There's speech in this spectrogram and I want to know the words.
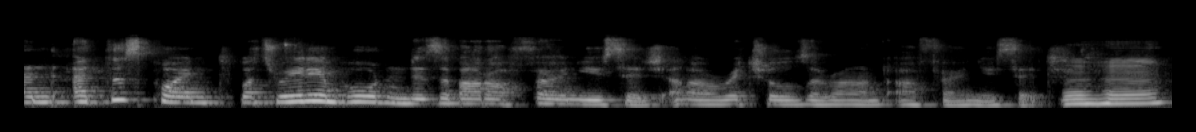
And at this point, what's really important is about our phone usage and our rituals around our phone usage. Mm-hmm.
